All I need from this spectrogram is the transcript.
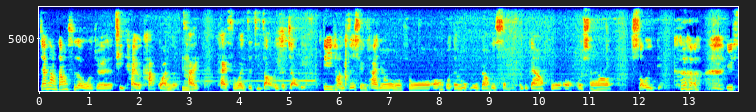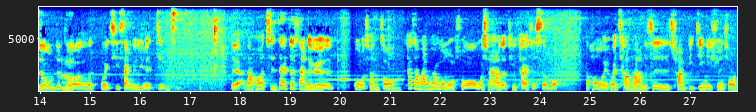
加上当时的我觉得体态有卡关了，才开始为自己找了一个教练。第一堂咨询，他就问我说：“哦，我的目目标是什么？”我就跟他说：“哦，我想要瘦一点。”于是我们就做了为期三个月减脂。对啊，然后其实在这三个月过程中，他常常会问我说：“我想要的体态是什么？”然后我也会常常就是传比基尼选手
